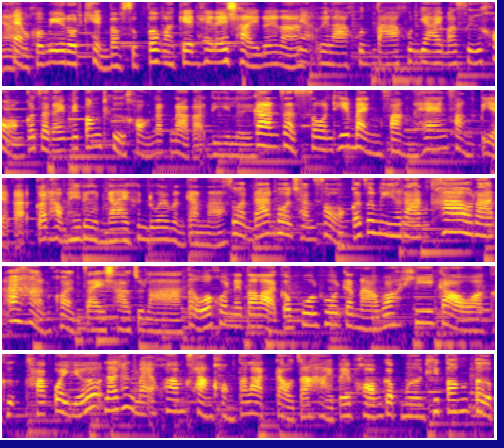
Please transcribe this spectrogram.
อะแถมเขามีรถเข็นแบบซูเปอร์มาร์เก็ตให้ได้ใช้ด้วยนะเนี่ยเวลาคุณตาคุณยายมาซื้อของก็จะได้ไม่ต้องถือของหนักๆอะดีเลย การจัดโซนที่แบ่งฝั่งแห้งฝั่งเปียกอะก็ทำให้เดินง่ายขึ้นด้วยเหมือนกันนะ ส่วนด้านบนชั้น 2 ก็จะมีร้านข้าวร้านอาหารขวัญใจชาวจุฬาแต่ว่าคนในตลาดก็พูดพูดกันนะว่าที่เก่าอะคึกคักกว่าเยอะ และถึงแม้ความขลังของตลาดเก่าจะหายไปพร้อมกับเมืองที่ต้องเติบ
